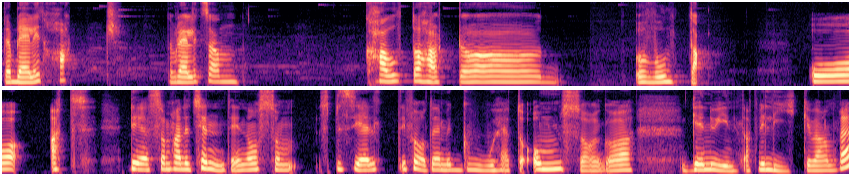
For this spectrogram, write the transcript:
Det ble litt hardt. Det ble litt sånn kaldt og hardt og, og vondt, da. Og at det som hadde kjennetegnet oss som spesielt i forhold til det med godhet og omsorg og genuint at vi liker hverandre,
